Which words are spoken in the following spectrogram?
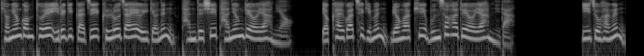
경영 검토에 이르기까지 근로자의 의견은 반드시 반영되어야 하며 역할과 책임은 명확히 문서화되어야 합니다. 이 조항은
